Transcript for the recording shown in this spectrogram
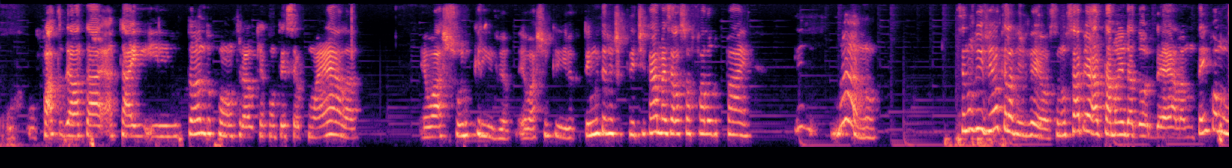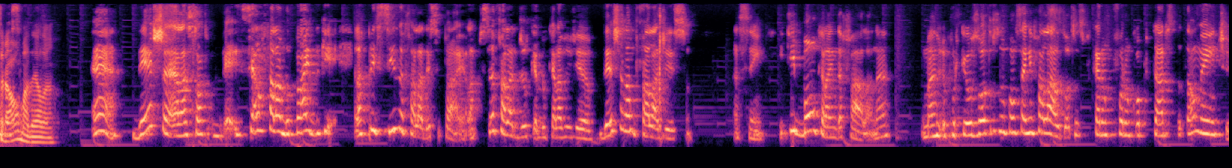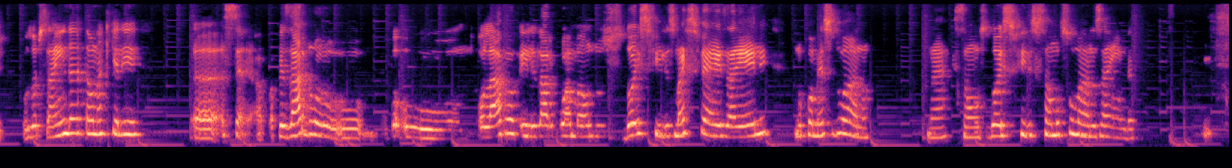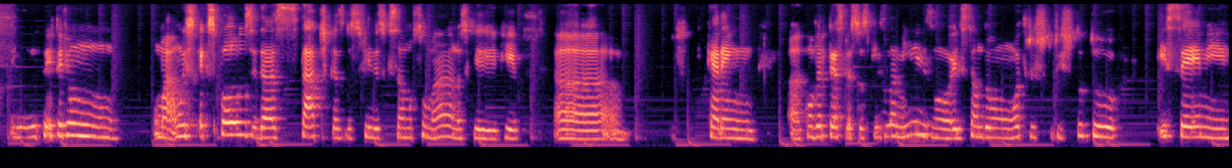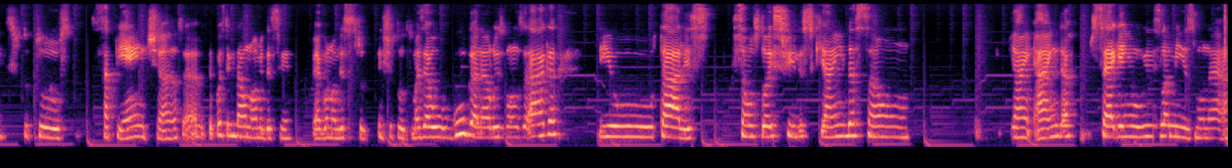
o, o fato dela estar tá, aí lutando contra o que aconteceu com ela, eu acho incrível. Eu acho incrível. Tem muita gente que critica, ah, mas ela só fala do pai. E, mano, você não viveu o que ela viveu, você não sabe o tamanho da dor dela, não tem como. O trauma dela. Você... É, deixa ela só. Se ela falar do pai, do que ela precisa falar desse pai, ela precisa falar do que, do que ela viveu. Deixa ela falar disso. Assim. E que bom que ela ainda fala, né? Mas, porque os outros não conseguem falar, os outros ficaram, foram cooptados totalmente. Os outros ainda estão naquele. Uh, apesar do. O, o, Olavo, ele largou a mão dos dois filhos mais fiéis a ele no começo do ano, né? Que são os dois filhos que são muçulmanos ainda. E, e teve um, uma, um expose das táticas dos filhos que são muçulmanos, que, que uh, querem uh, converter as pessoas para o islamismo. Eles são de um outro instituto, ICM, Instituto Sapientia, depois tem que dar o nome desse, pega o nome desse instituto, mas é o Guga, né, o Luiz Gonzaga e o Thales, que são os dois filhos que ainda são, que ainda seguem o islamismo, né,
